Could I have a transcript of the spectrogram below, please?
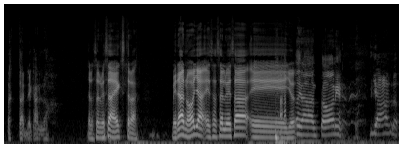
estás tarde, Carlos. De la cerveza extra. Mira, no, ya, esa cerveza, eh, yo... Mira, Antonio. Diablo.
